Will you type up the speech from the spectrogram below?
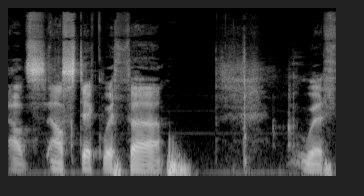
I'll I'll stick with uh, with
